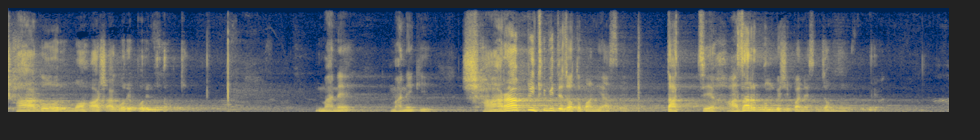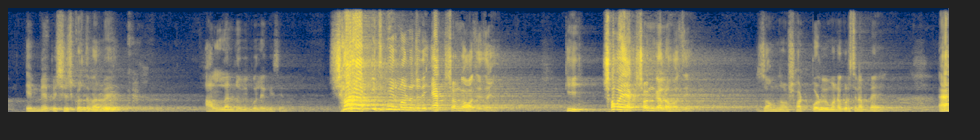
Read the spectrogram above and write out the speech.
সাগর, মহাসাগরে পরিণত হতো। মানে মানে কি? সারা পৃথিবীতে যত পানি আছে, তার চেয়ে হাজার গুণ বেশি পানি আছে জঙ্গল এ মেপে শেষ করতে পারবে? আল্লাহ নবী বলে গেছেন, সারা পৃথিবীর মানুষ যদি একসঙ্গে হজে যায় কি? সবাই একসঙ্গে গেল হজে। জমজম শর্ট পড়বে মনে করছেন আপনি? হ্যাঁ?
